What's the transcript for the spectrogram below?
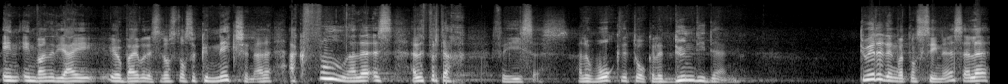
en en wanneer jy jou Bybel lees. Daar's daar's 'n connection. Hulle ek voel hulle is hulle vertig vir Jesus. Hulle walk the talk. Hulle doen die ding. Tweede ding wat ons sien is hulle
